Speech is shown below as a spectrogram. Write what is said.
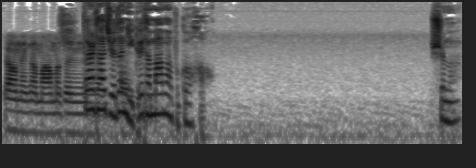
让那个妈妈跟。但是他觉得你对他妈妈不够好，是吗？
